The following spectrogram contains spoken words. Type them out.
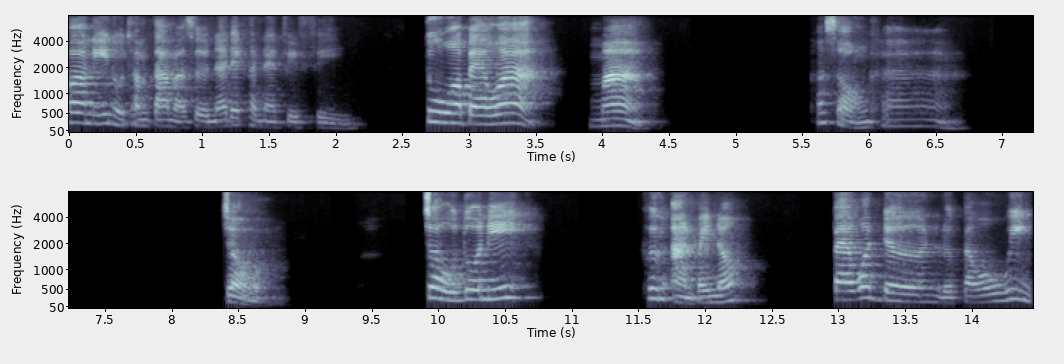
ข้อนี้หนูทำตามหลักสูตรนะได้คะแนนฟรีๆตัวแปลว่า มาก ข้อสองค่ะโจโจตัวนี้เพิ่งอ่านไปเนาะแปลว่าเดินหรือแปลว่าวิ่ง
